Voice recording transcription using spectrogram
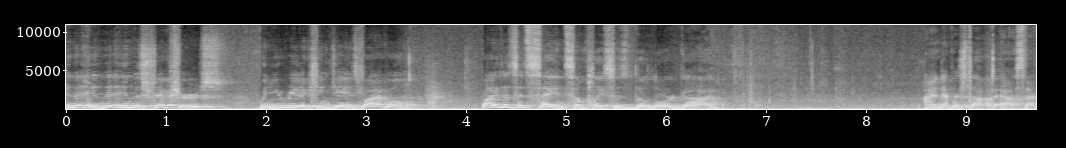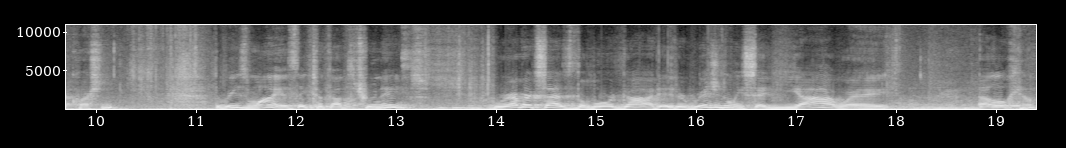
in the, in, the, in the scriptures, when you read a King James Bible, why does it say in some places the Lord God? I never stop to ask that question. The reason why is they took out the true names. Wherever it says the Lord God, it originally said Yahweh Elohim.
